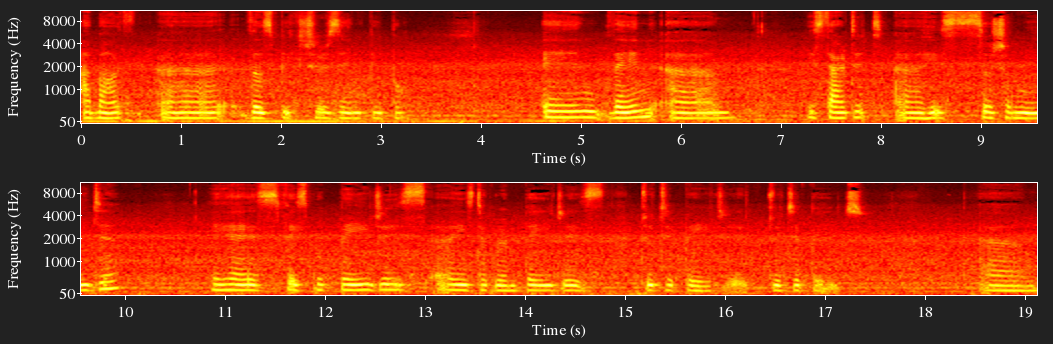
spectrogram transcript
about uh, those pictures and people and then um, he started uh, his social media. He has Facebook pages, uh, Instagram pages, Twitter page, Twitter page. Um,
